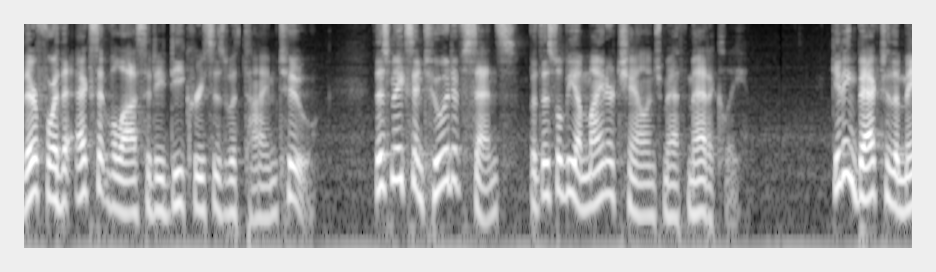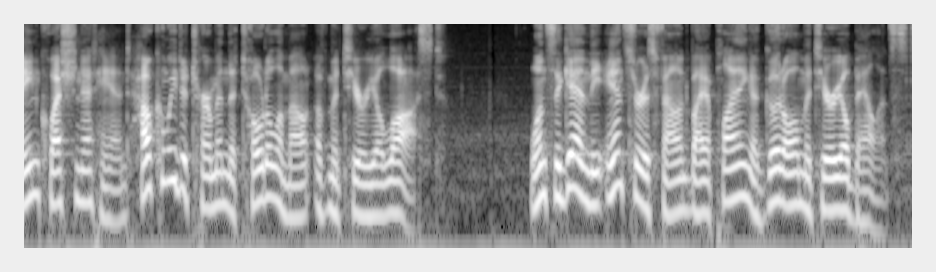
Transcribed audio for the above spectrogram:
therefore the exit velocity decreases with time too. This makes intuitive sense, but this will be a minor challenge mathematically. Getting back to the main question at hand, how can we determine the total amount of material lost? Once again, the answer is found by applying a good old material balance.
